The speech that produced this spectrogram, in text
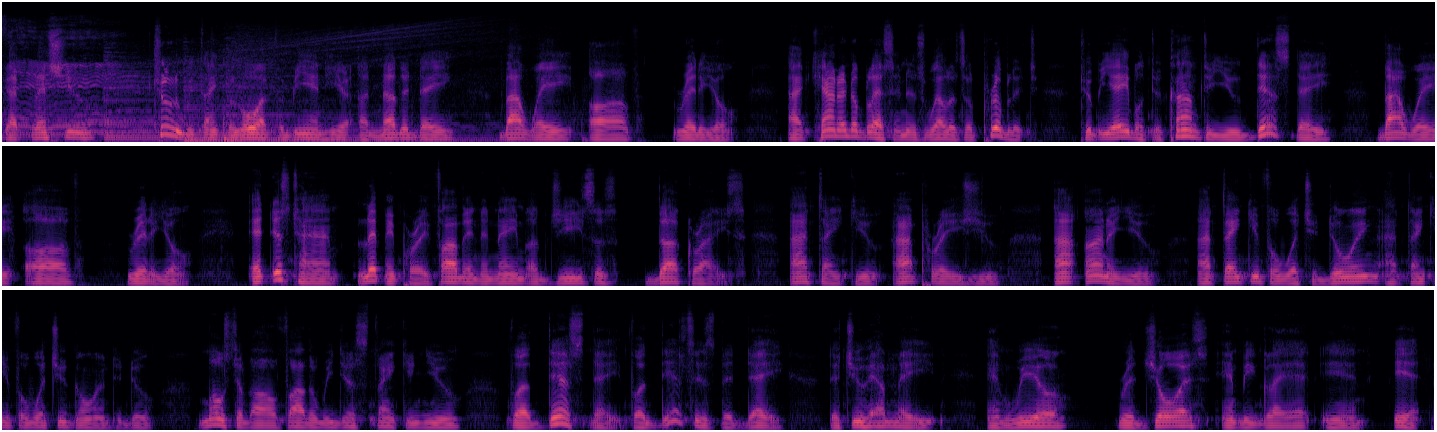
God bless you. Truly, we thank the Lord for being here another day by way of radio. I count it a blessing as well as a privilege to be able to come to you this day by way of radio. At this time, let me pray. Father, in the name of Jesus the Christ, I thank you. I praise you. I honor you. I thank you for what you're doing. I thank you for what you're going to do. Most of all, Father, we just thanking you for this day, for this is the day that you have made, and we'll rejoice and be glad in it.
